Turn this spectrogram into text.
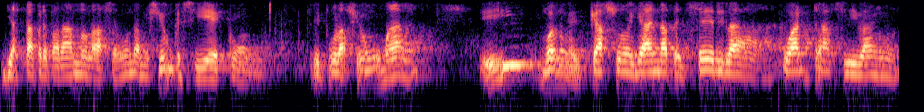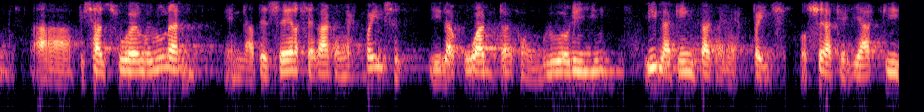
Ya está preparando la segunda misión, que sí es con tripulación humana y bueno, en el caso ya en la tercera y la cuarta se iban a pisar suelo lunar, en la tercera será con Space y la cuarta con Blue Origin y la quinta con Space. O sea que ya aquí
